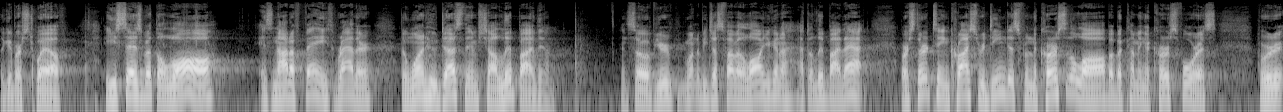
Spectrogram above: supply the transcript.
Look at verse 12. He says, But the law is not of faith, rather, the one who does them shall live by them. And so, if you're wanting to be justified by the law, you're going to have to live by that. Verse 13 Christ redeemed us from the curse of the law by becoming a curse for us for,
